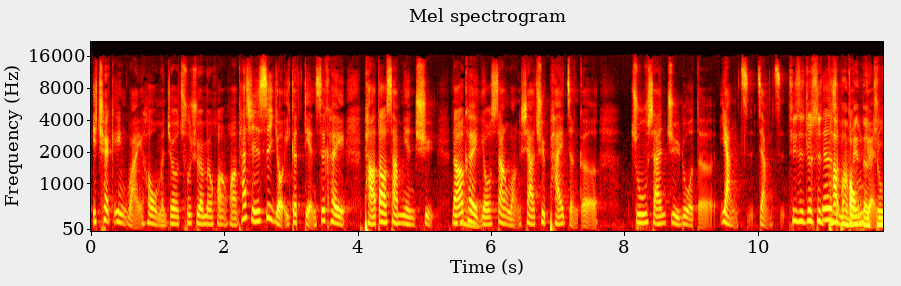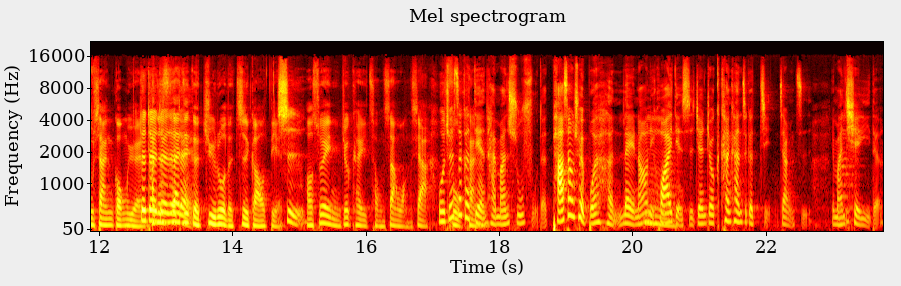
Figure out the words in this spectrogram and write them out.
一 check in 完以后，我们就出去外面晃晃。它其实是有一个点是可以爬到上面去，然后可以由上往下去拍整个。珠山聚落的样子，这样子其实就是它旁边的珠山公园，对对对，在这个聚落的制高点是哦，所以你就可以从上往下。我觉得这个点还蛮舒服的，爬上去也不会很累，然后你花一点时间就看看这个景，这样子也蛮惬意的。嗯、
